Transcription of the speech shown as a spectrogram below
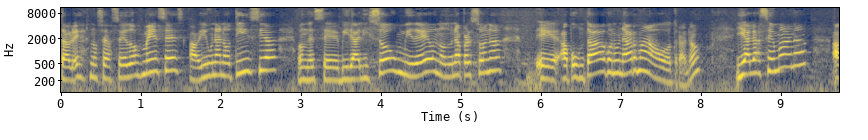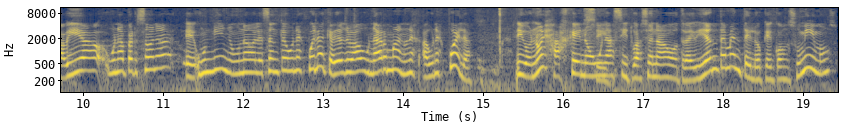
tal vez, no sé, hace dos meses había una noticia donde se viralizó un video en donde una persona eh, apuntaba con un arma a otra, ¿no? Y a la semana había una persona, eh, un niño, un adolescente de una escuela que había llevado un arma a una escuela. Digo, no es ajeno una situación a otra. Evidentemente lo que consumimos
